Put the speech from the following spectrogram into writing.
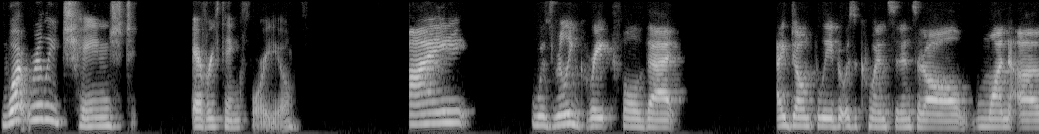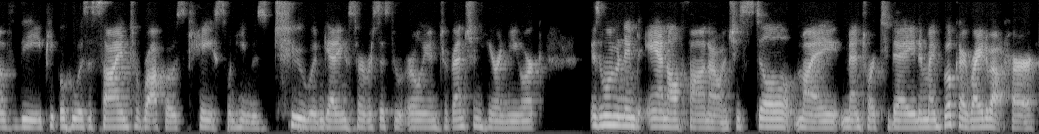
what really changed everything for you? I was really grateful that I don't believe it was a coincidence at all. One of the people who was assigned to Rocco's case when he was two and getting services through early intervention here in New York is a woman named Anne Alfano, and she's still my mentor today. And in my book, I write about her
